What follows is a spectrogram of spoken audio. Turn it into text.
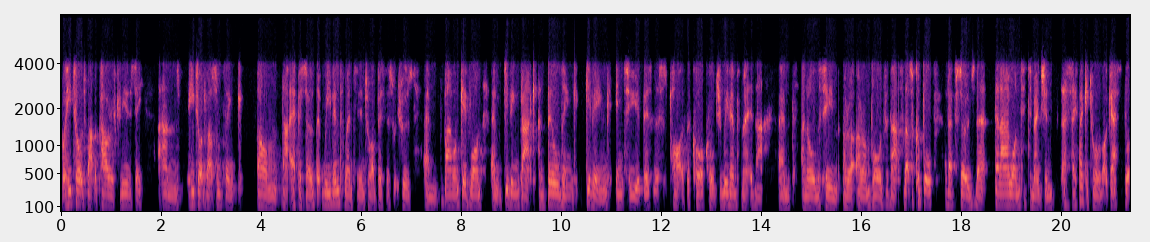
but he talked about the power of community, and he talked about something on that episode that we've implemented into our business, which was um, buy one, give one, and giving back and building giving into your business as part of the core culture. We've implemented that um, and all the team are, are on board with that. So that's a couple of episodes that, that I wanted to mention. As I say, thank you to all of our guests. But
